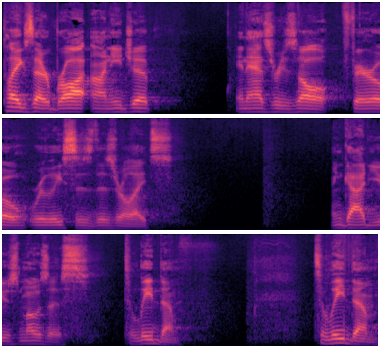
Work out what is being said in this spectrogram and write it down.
plagues that are brought on Egypt and as a result, Pharaoh releases the Israelites. And God used Moses to lead them. To lead them.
